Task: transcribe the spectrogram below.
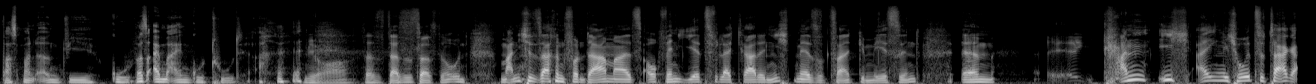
was man irgendwie gut, was einem einen gut tut. Ja, ja das, das ist das. Ne? Und manche Sachen von damals, auch wenn die jetzt vielleicht gerade nicht mehr so zeitgemäß sind, ähm, kann ich eigentlich heutzutage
